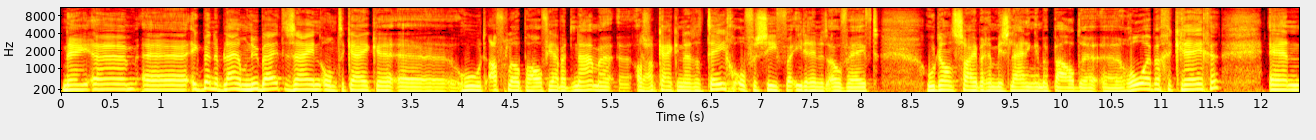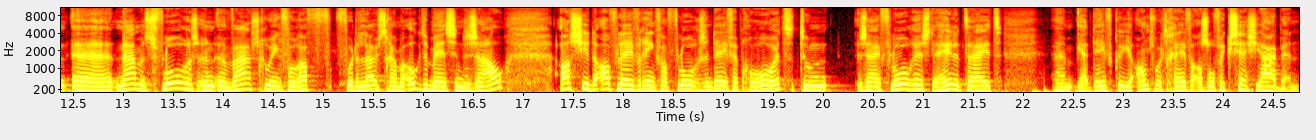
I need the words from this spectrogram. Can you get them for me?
Nee, ehm, eh, ik ben er blij om nu bij te zijn om te kijken eh, hoe het afgelopen half jaar, met name als we kijken naar dat tegenoffensief waar iedereen het over heeft, hoe dan cyber en misleiding een bepaalde rol hebben gekregen. En namens Floris een, een waarschuwing vooraf voor de luisteraar, maar ook de mensen in de zaal. Als je de aflevering van Floris en Dave hebt gehoord, toen zei Floris de hele tijd: ehm, Ja, Dave, kun je antwoord geven alsof ik zes jaar ben?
